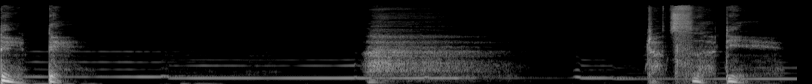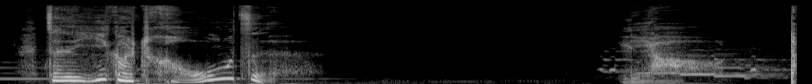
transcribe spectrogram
滴。此地怎一个愁字了得！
